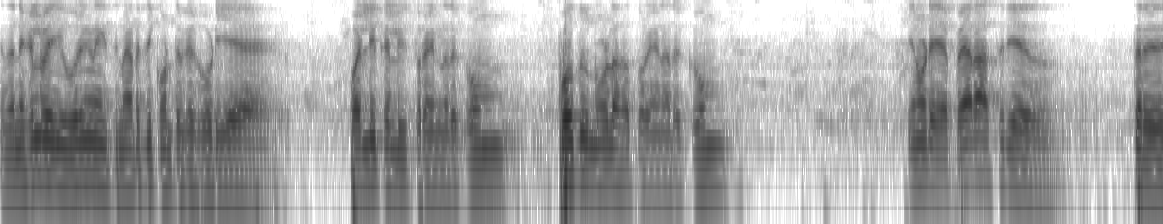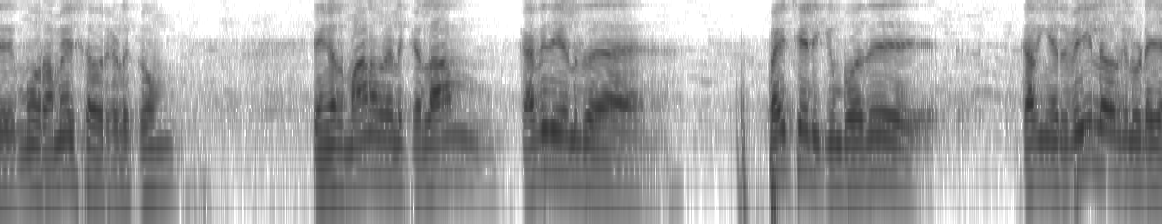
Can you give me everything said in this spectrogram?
இந்த நிகழ்வை ஒருங்கிணைத்து நடத்தி கொண்டிருக்கக்கூடிய பள்ளி கல்வித்துறையினருக்கும் பொது நூலகத்துறையினருக்கும் என்னுடைய பேராசிரியர் திரு மு. ரமேஷ் அவர்களுக்கும் எங்கள் மாணவர்களுக்கெல்லாம் கவிதை எழுத பயிற்சி அளிக்கும் போது கவிஞர் வெயில் அவர்களுடைய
